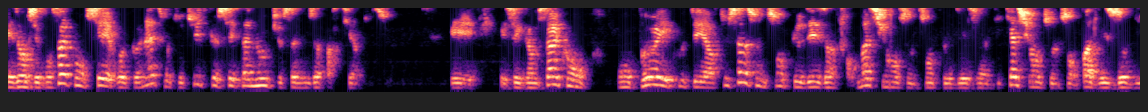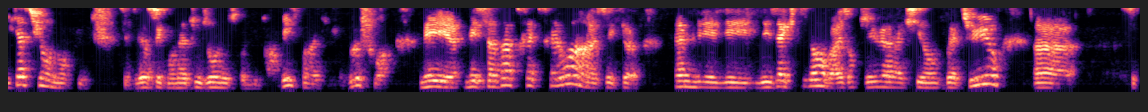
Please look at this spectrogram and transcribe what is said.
Et donc c'est pour ça qu'on sait reconnaître tout de suite que c'est à nous que ça nous appartient tout de suite. Et, et c'est comme ça qu'on on peut écouter. Alors tout ça, ce ne sont que des informations, ce ne sont que des indications, ce ne sont pas des obligations non plus. C'est-à-dire c'est qu'on a toujours notre libre arbitre, qu'on a toujours le choix. Mais, mais ça va très très loin. C'est que même les, les, les, accidents, par exemple, j'ai eu un accident de voiture, euh, c'est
